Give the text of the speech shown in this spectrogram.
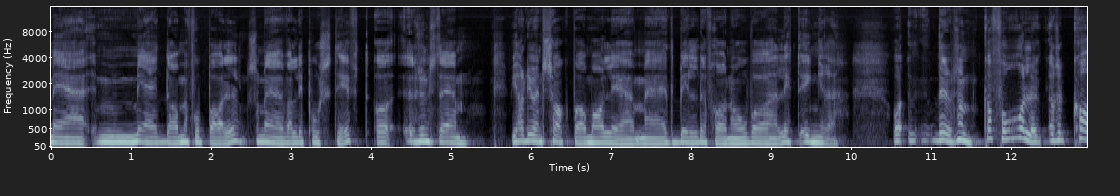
med, med damefotballen, som er veldig positivt. Og jeg synes det Vi hadde jo en sak på Amalie med et bilde fra når hun var litt yngre. Og det er jo sånn, Hva forholdet, altså hva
